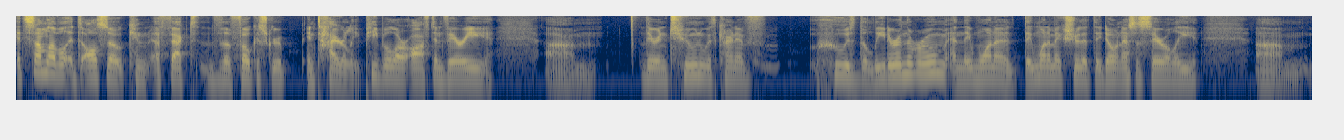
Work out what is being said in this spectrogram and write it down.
At some level, it also can affect the focus group entirely. People are often very, um, they're in tune with kind of who is the leader in the room, and they want to they want to make sure that they don't necessarily um,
